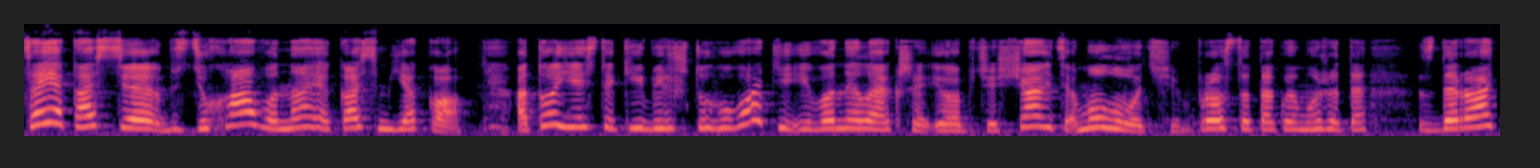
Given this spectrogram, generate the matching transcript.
Це якась е, бздюха, вона якась м'яка. А то є такі більш тугуваті, і вони легше і обчищаються, молодші. Просто так ви можете здирати.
